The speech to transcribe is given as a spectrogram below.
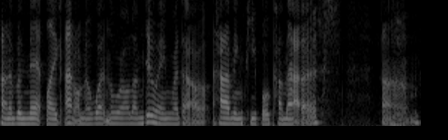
kind of admit like I don't know what in the world I'm doing without having people come at us. Um,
